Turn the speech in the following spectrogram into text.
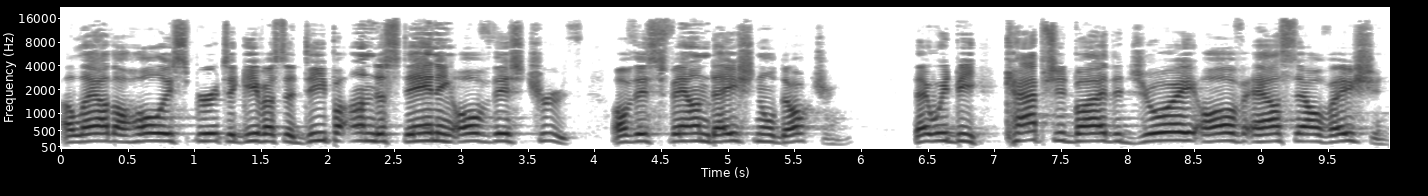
allow the Holy Spirit to give us a deeper understanding of this truth, of this foundational doctrine. That we'd be captured by the joy of our salvation.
